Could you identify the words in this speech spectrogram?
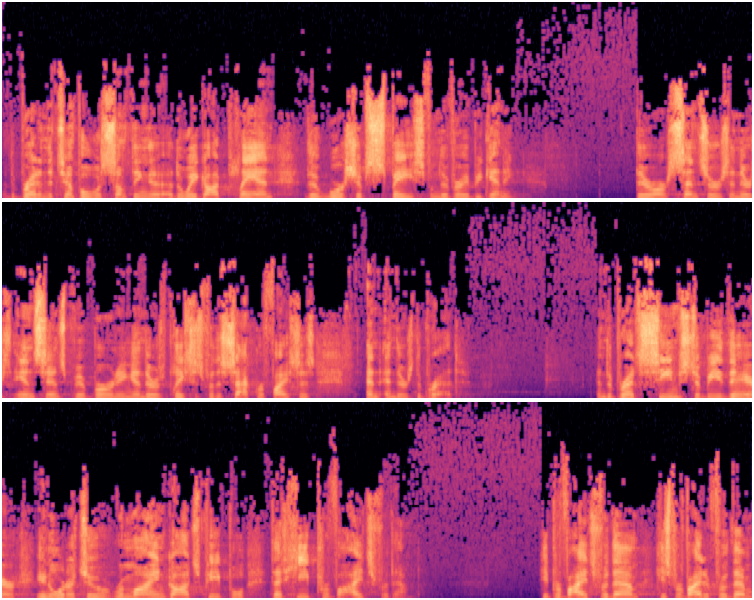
The bread in the temple was something, uh, the way God planned the worship space from the very beginning. There are censers and there's incense burning and there's places for the sacrifices and, and there's the bread. And the bread seems to be there in order to remind God's people that He provides for them. He provides for them. He's provided for them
